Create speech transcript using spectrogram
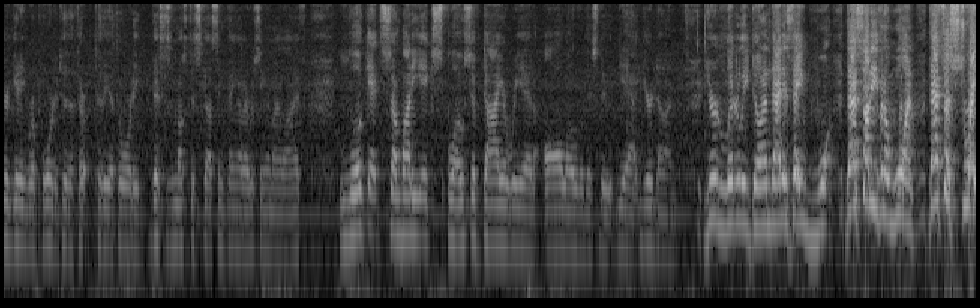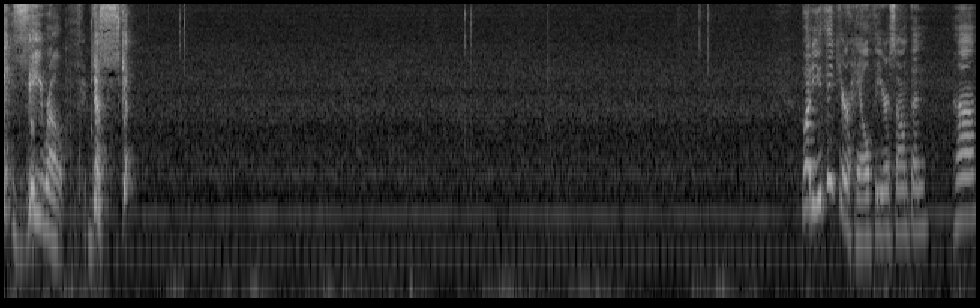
You're getting reported to the th- to the authority. This is the most disgusting thing I've ever seen in my life. Look at somebody explosive diarrhea all over this dude. Yeah, you're done. You're literally done. That is a one. That's not even a one. That's a straight zero. But do you think you're healthy or something? Huh?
